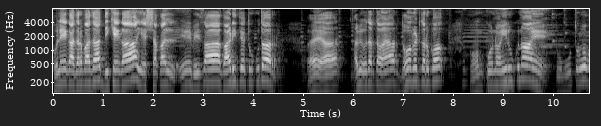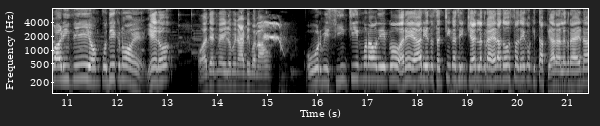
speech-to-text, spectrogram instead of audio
खुलेगा दरवाज़ा, दिखेगा ये शक्ल। ए भीसा, गाड़ी से तू उतर। है यार, अभी उतरता है यार, दो मिनट तो रुको। हमको नहीं रुकना है, तुम उतरो गाड़ी से, हमको देखना है। ये लो, और देख मैं इल्यूमिनाटी बनाऊँ। और मैं सीन चीन बनाओ देखो। अरे यार, ये तो सच्ची का सीन चैन लग रहा है ना दोस्तों, देखो कितना प्यारा लग रहा है ना।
